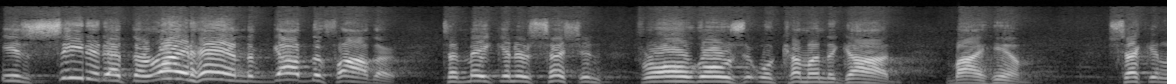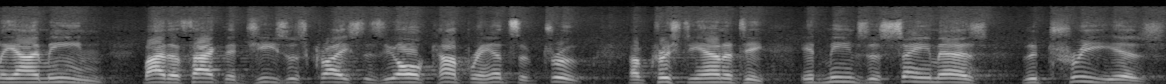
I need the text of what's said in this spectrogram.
is seated at the right hand of God the Father to make intercession for all those that will come unto God by him. Secondly, I mean by the fact that Jesus Christ is the all comprehensive truth of Christianity. It means the same as the tree is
